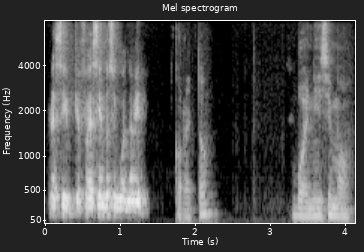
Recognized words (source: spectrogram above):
Presid, que fue de 150 mil. Correcto. Buenísimo.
